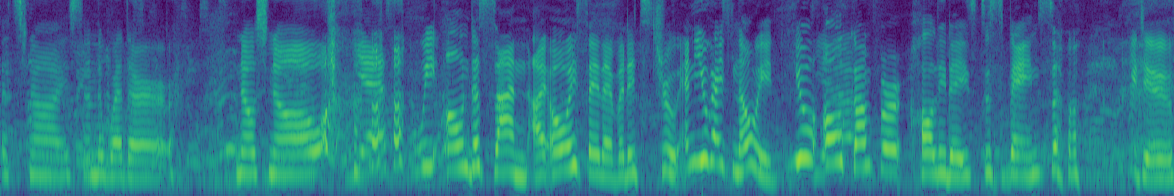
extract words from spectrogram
That's nice. And the weather, no snow. yes, we own the sun. I always say that, but it's true. And you guys know it. You all come for holidays to Spain, so we do.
